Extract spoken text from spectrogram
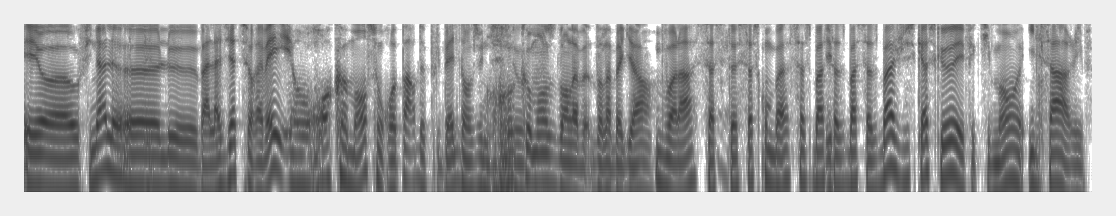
et euh, au final, le bah, l'Asiat se réveille et on recommence, on repart de plus belle dans une. On recommence dans la dans la bagarre. Voilà, ça se ça se combat, ça se bat, ça se bat, ça se bat jusqu'à ce que effectivement il ça arrive.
